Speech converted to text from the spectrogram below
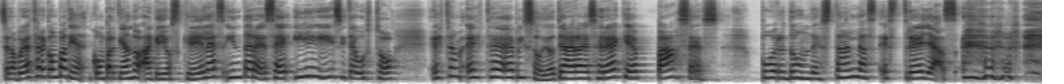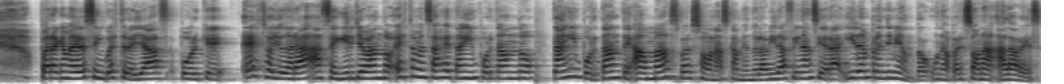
Se las voy a estar compartiendo a aquellos que les interese y si te gustó este, este episodio, te agradeceré que pases por donde están las estrellas. Para que me des cinco estrellas porque esto ayudará a seguir llevando este mensaje tan, tan importante a más personas, cambiando la vida financiera y de emprendimiento, una persona a la vez.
